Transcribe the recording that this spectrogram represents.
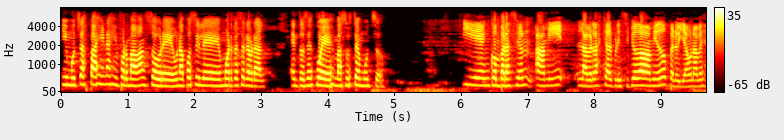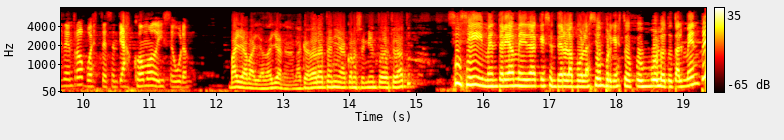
y muchas páginas informaban sobre una posible muerte cerebral. Entonces, pues me asusté mucho. Y en comparación a mí, la verdad es que al principio daba miedo, pero ya una vez dentro, pues te sentías cómodo y seguro. Vaya, vaya, Dayana, ¿la creadora tenía conocimiento de este dato? Sí, sí, me enteré a medida que se enteró la población porque esto fue un bulo totalmente.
